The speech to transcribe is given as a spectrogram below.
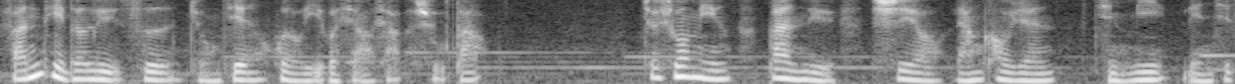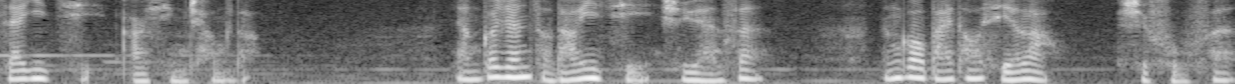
繁体的“侣”字中间会有一个小小的竖道，这说明伴侣是由两口人紧密连接在一起。而形成的两个人走到一起是缘分，能够白头偕老是福分。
